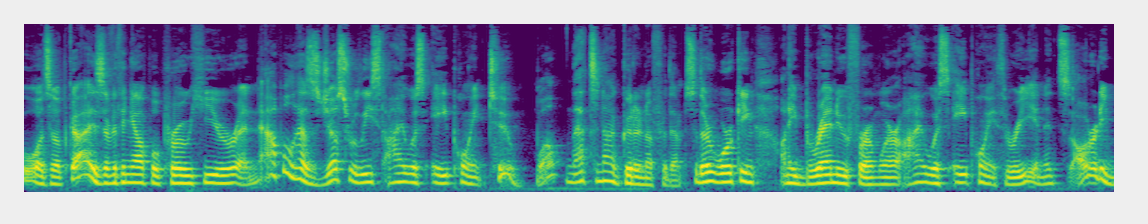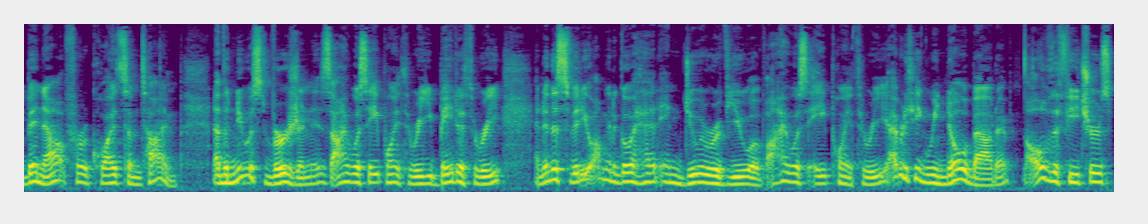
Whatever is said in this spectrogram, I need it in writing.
What's up guys, Everything Apple Pro here, and Apple has just released iOS 8.2. Well, that's not good enough for them, so they're working on a brand new firmware, iOS 8.3, and it's already been out for quite some time. Now the newest version is iOS 8.3 Beta 3, and in this video I'm going to go ahead and do a review of iOS 8.3, everything we know about it, all of the features,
